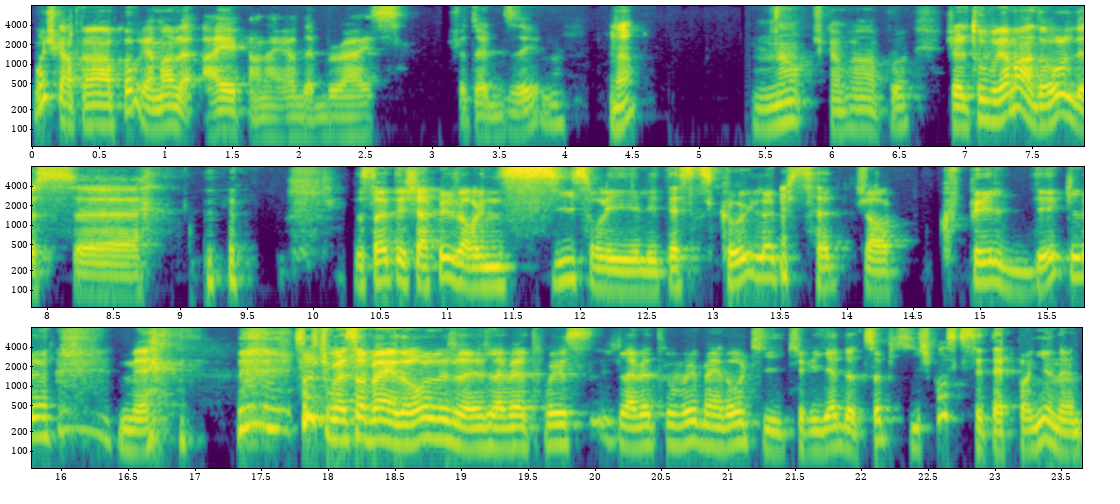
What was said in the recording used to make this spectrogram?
Moi, je comprends pas vraiment le hype en arrière de Bryce. Je vais te le dire. Non? Non, je comprends pas. Je le trouve vraiment drôle de se. de s'être échappé genre une scie sur les, les testicules, là, puis s'être genre coupé le dick, là. Mais ça, je trouvais ça bien drôle. Je, je l'avais trouvé, je l'avais trouvé bien drôle qu'il qu'il riait de ça. Puis je pense qu'il s'était pogné une, une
